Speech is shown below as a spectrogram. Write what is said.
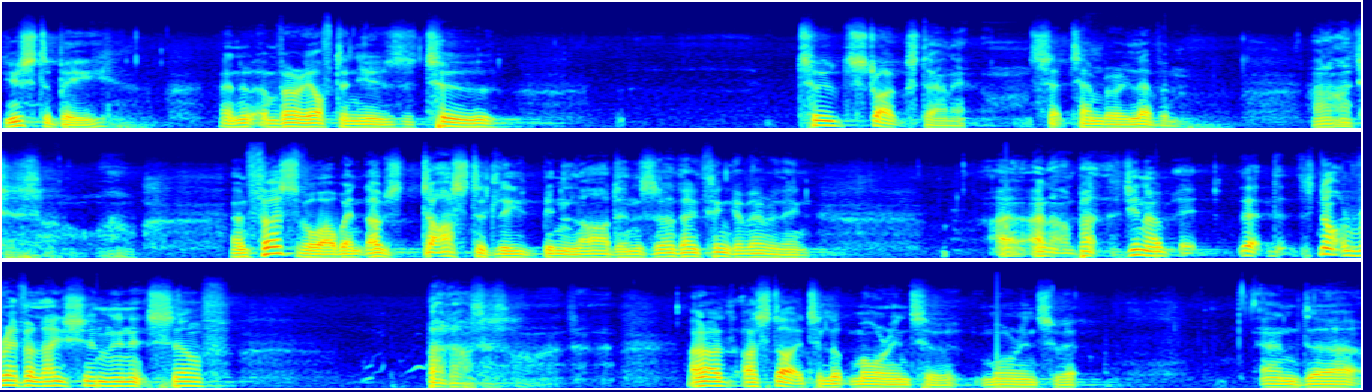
used to be, and, and very often used, two, two strokes down it, September 11. And I just thought, wow. And first of all, I went, those dastardly bin Ladens, uh, they think of everything. Uh, and, but, you know, it, it's not a revelation in itself. But I, just, I, I started to look more into, more into it. And, uh,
